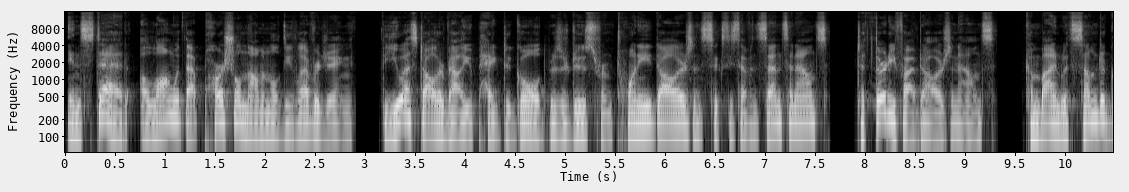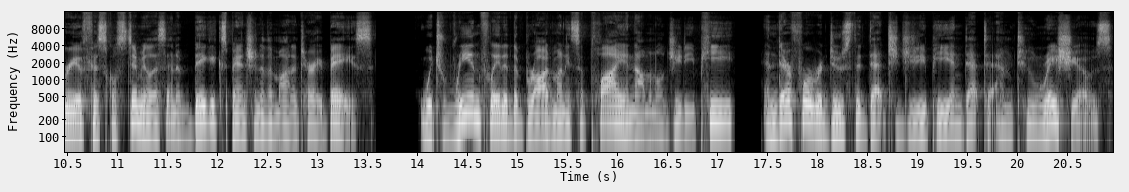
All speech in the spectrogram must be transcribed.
Instead, along with that partial nominal deleveraging, the US dollar value pegged to gold was reduced from $20.67 an ounce to $35 an ounce, combined with some degree of fiscal stimulus and a big expansion of the monetary base, which reinflated the broad money supply and nominal GDP and therefore reduced the debt to GDP and debt to M2 ratios.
